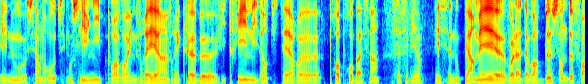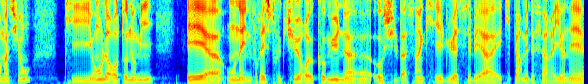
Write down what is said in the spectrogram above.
et nous, Océan Route. On s'est unis pour avoir une vraie, un vrai club euh, vitrine, identitaire, euh, propre au bassin. Ça c'est bien. Et ça nous permet voilà, d'avoir deux centres de formation qui ont leur autonomie. Et euh, on a une vraie structure euh, commune euh, au sud bassin qui est l'USCBA et qui permet de faire rayonner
